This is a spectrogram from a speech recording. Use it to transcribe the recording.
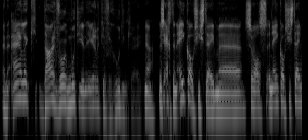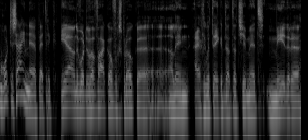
En eigenlijk daarvoor moet hij een eerlijke vergoeding krijgen. Ja, dus echt een ecosysteem uh, zoals een ecosysteem hoort te zijn, uh, Patrick. Ja, er wordt er wel vaak over gesproken. alleen eigenlijk betekent dat dat je met meerdere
